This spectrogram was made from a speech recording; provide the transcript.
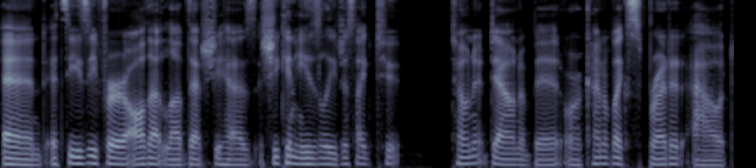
and it's easy for all that love that she has. She can easily just like to tone it down a bit, or kind of like spread it out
